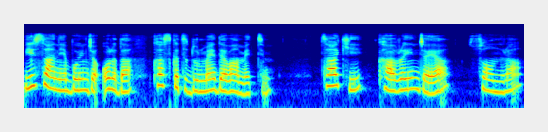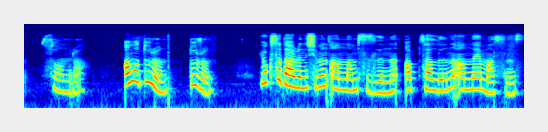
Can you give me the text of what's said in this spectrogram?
Bir saniye boyunca orada kas katı durmaya devam ettim. Ta ki kavrayıncaya sonra sonra. Ama durun, durun. Yoksa davranışımın anlamsızlığını, aptallığını anlayamazsınız.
